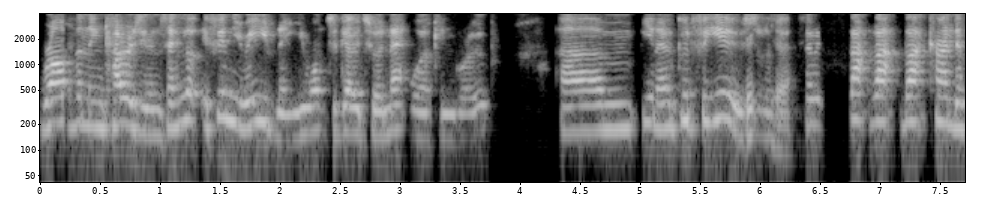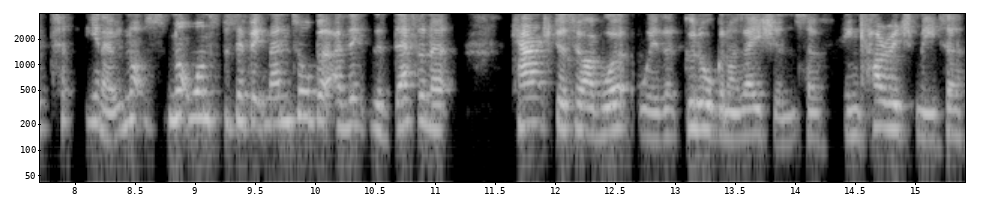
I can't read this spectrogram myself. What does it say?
rather than encouraging them saying, look, if in your evening you want to go to a networking group, um, you know, good for you. Sort of yeah. So it's that, that, that kind of, t- you know, not, not one specific mentor, but I think the definite characters who I've worked with at good organizations have encouraged me to,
